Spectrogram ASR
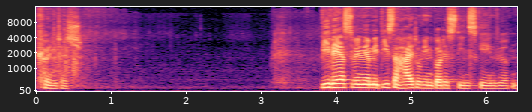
könntest? Wie wäre es, wenn wir mit dieser Haltung in den Gottesdienst gehen würden?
